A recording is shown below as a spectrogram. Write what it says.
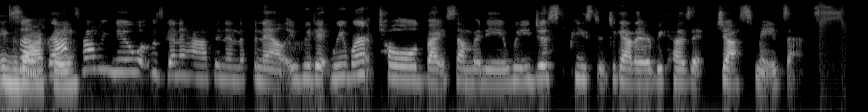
Exactly. So that's how we knew what was going to happen in the finale. We did we weren't told by somebody. We just pieced it together because it just made sense.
